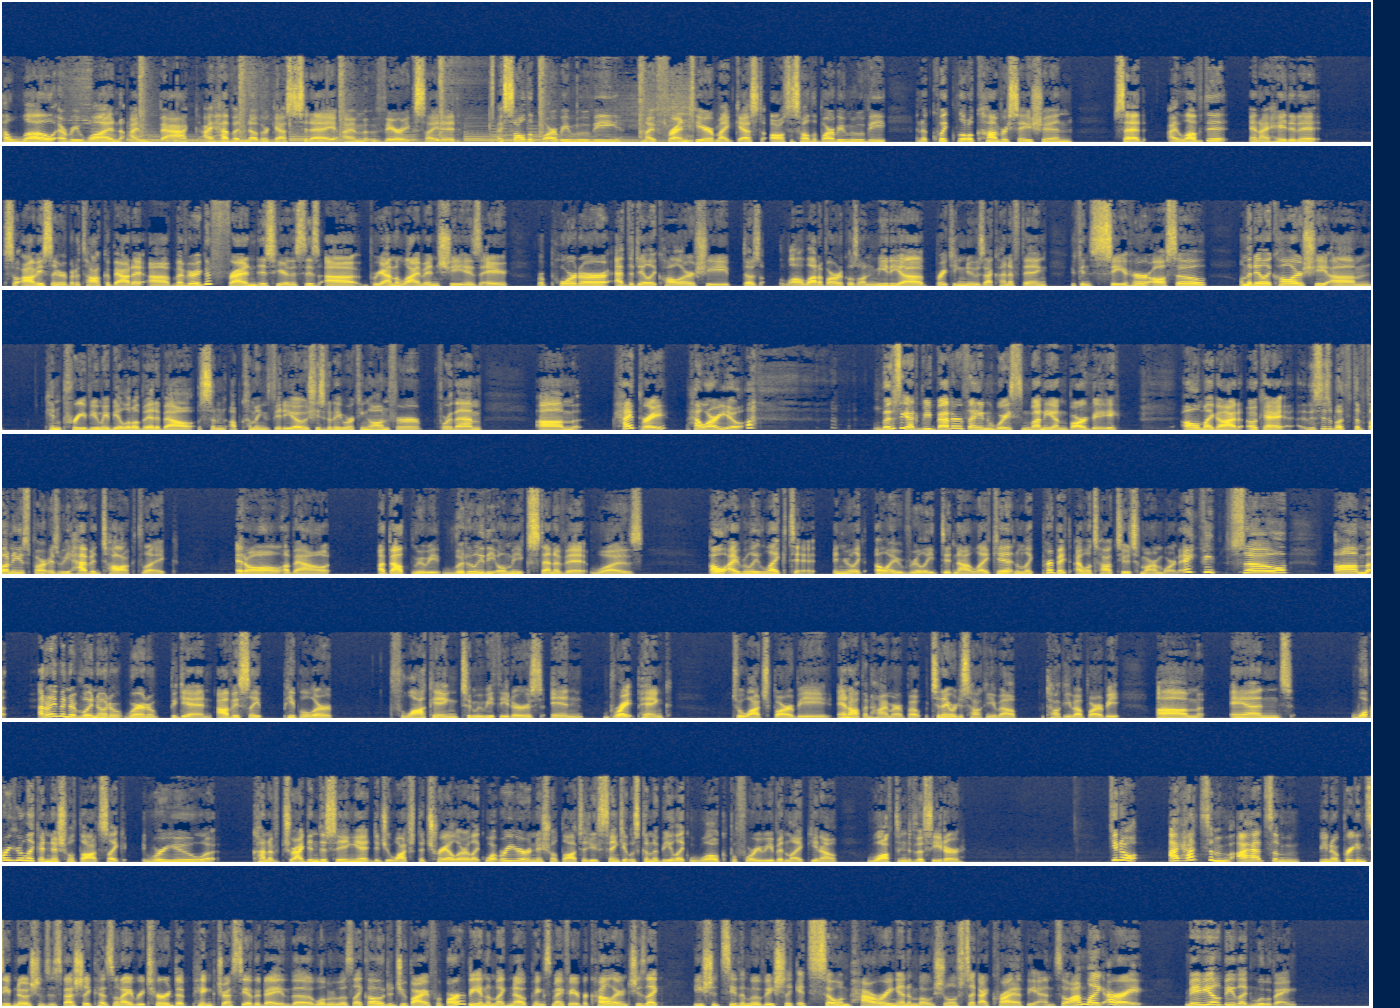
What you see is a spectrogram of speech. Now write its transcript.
Hello, everyone. I'm back. I have another guest today. I'm very excited. I saw the Barbie movie. My friend here, my guest, also saw the Barbie movie. And a quick little conversation said, I loved it and I hated it. So obviously, we're going to talk about it. Uh, my very good friend is here. This is uh, Brianna Lyman. She is a reporter at the Daily Caller. She does a lot of articles on media, breaking news, that kind of thing. You can see her also on the Daily Caller. She um, can preview maybe a little bit about some upcoming videos she's going to be working on for for them. Um, hi, Bray. How are you? Lindsay, I'd be better if I didn't waste money on Barbie. Oh my god. Okay, this is what's the funniest part is we haven't talked like at all about about the movie. Literally, the only extent of it was, oh, I really liked it, and you're like, oh, I really did not like it, and I'm like, perfect. I will talk to you tomorrow morning. so, um, I don't even really know to, where to begin. Obviously, people are flocking to movie theaters in bright pink to watch Barbie and Oppenheimer, but today we're just talking about talking about Barbie. Um, and what were your like initial thoughts? Like, were you kind of dragged into seeing it? Did you watch the trailer? Like, what were your initial thoughts? Did you think it was going to be like woke before you even like you know walked into the theater? You know, I had some, I had some, you know, preconceived notions, especially because when I returned a pink dress the other day, the woman was like, "Oh, did you buy it for Barbie?" And I'm like, "No, pink's my favorite color." And she's like, "You should see the movie." She's like, "It's so empowering and emotional." She's like, "I cried at the end." So I'm like, "All right, maybe it'll be like moving."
